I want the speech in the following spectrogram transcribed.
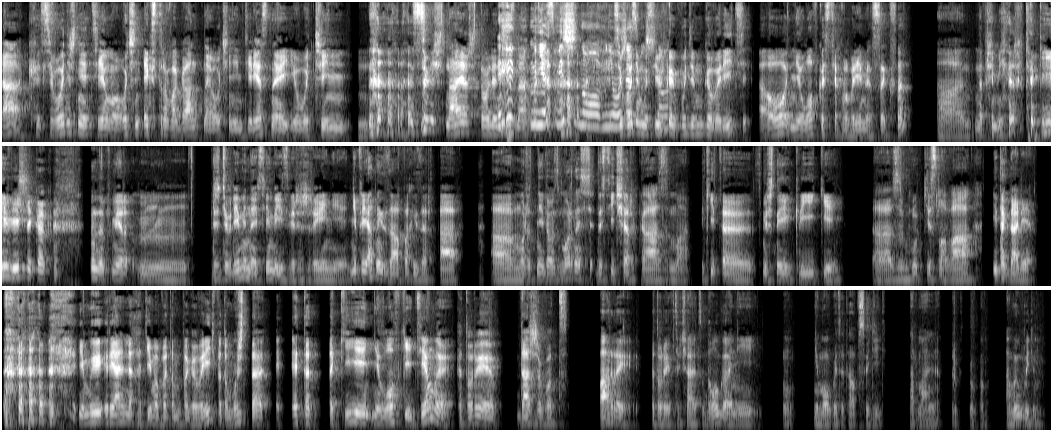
Так, сегодняшняя тема очень экстравагантная, очень интересная и очень смешная, что ли, не знаю. Мне смешно, мне уже Сегодня мы с Юлькой будем говорить о неловкостях во время секса. А, например, такие вещи, как, ну, например, преждевременное семяизвержение, неприятный запах изо рта, а, может невозможность достичь оргазма, какие-то смешные крики, звуки, слова и так далее. И мы реально хотим об этом поговорить, потому что э, это такие неловкие темы, которые даже вот пары, которые встречаются долго, они ну, не могут это обсудить нормально друг с другом. А мы будем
